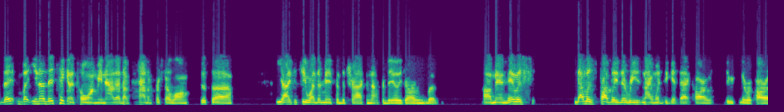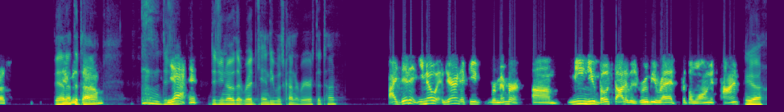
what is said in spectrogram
They, but you know, they've taken a toll on me now that I've had them for so long. Just, uh, yeah, I can see why they're made for the track and not for daily driving. But, uh, man, it was that was probably the reason I went to get that car was the, the Recaros. Yeah, It at the time, um, did yeah, you it, did you know that red candy was kind of rare at the time? I didn't. You know, Jaron, if you remember, um, me and you both thought it was ruby red for the longest time. Yeah.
